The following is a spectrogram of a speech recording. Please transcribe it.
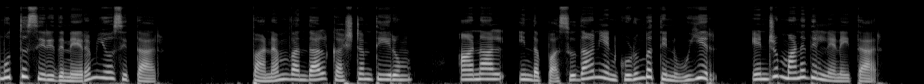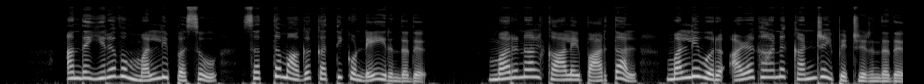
முத்து சிறிது நேரம் யோசித்தார். பணம் வந்தால் கஷ்டம் தீரும். ஆனால் இந்த பசுதான் என் குடும்பத்தின் உயிர் என்று மனதில் நினைத்தார். அந்த இரவு மல்லி பசு சத்தமாக கத்திக்கொண்டே இருந்தது. மறுநாள் காலை பார்த்தால் மல்லி ஒரு அழகான கன்றை பெற்றிருந்தது.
